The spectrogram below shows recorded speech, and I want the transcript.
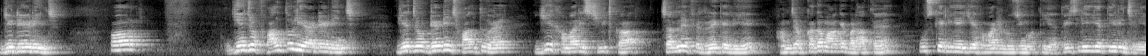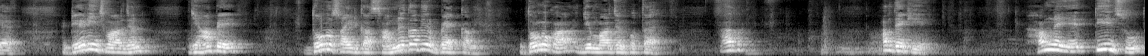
ये डेढ़ इंच। और ये जो फालतू लिया है डेढ़ इंच, ये जो डेढ़ इंच फालतू है, ये हमारी सीट का चलने फिरने के लिए हम जब कदम आगे बढ़ाते हैं, उसके लिए ये हमारी लूजिंग होती है। तो इसलिए ये तीन इंच लिया है। डेढ़ इंच मार्जिन यहाँ पे दोनों साइड का, सामने का भी और बैक का भी। दोनों का ये मार्जिन होता है। अब अब देखिए, हमने ये तीन सूत,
